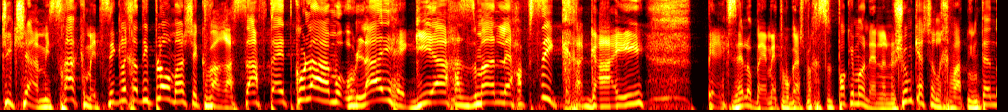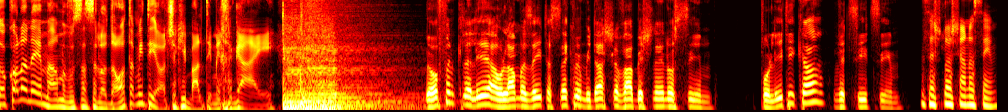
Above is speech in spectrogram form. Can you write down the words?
כי כשהמשחק מציג לך דיפלומה שכבר אספת את כולם, אולי הגיע הזמן להפסיק, חגי! פרק זה לא באמת מוגש בחסות פוקימון, אין לנו שום קשר לחברת נינטנדו, כל הנאמר מבוסס על הודעות אמיתיות שקיבלתי מחגי. באופן כללי העולם הזה התעסק במידה שווה בשני נושאים, פוליטיקה וציצים. זה שלושה נושאים.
